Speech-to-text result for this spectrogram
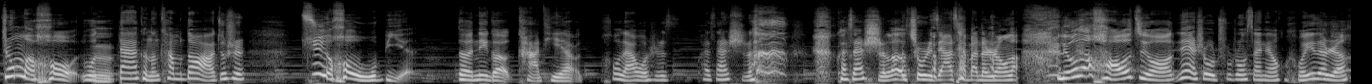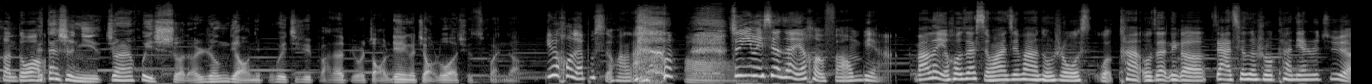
这么厚，我大家可能看不到啊，就是巨厚无比的那个卡贴。后来我是。快三十了，快三十了，收拾家才把它扔了，留了好久。那也是我初中三年回忆的人很多。但是你居然会舍得扔掉，你不会继续把它，比如找另一个角落去存着？因为后来不喜欢了，就因为现在也很方便。完了以后，在喜欢金发的同时，我我看我在那个假期的时候看电视剧，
